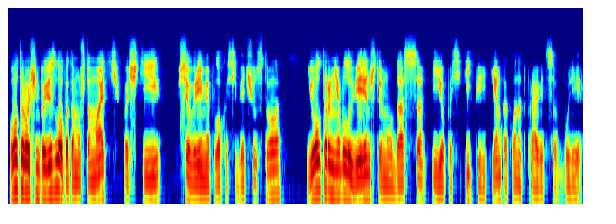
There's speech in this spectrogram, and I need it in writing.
Уолтеру очень повезло, потому что мать почти все время плохо себя чувствовала, и Уолтер не был уверен, что ему удастся ее посетить перед тем, как он отправится в Булейр.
